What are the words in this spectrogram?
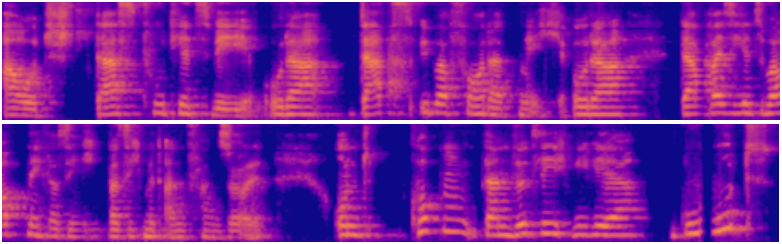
ouch, das tut jetzt weh oder das überfordert mich oder da weiß ich jetzt überhaupt nicht, was ich, was ich mit anfangen soll. Und gucken dann wirklich, wie wir gut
